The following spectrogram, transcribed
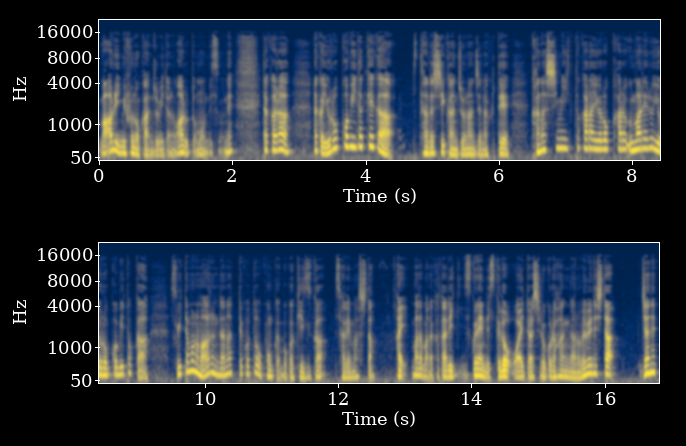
まあ、ある意味負の感情みたいなのもあると思うんですよね。だから、なんか喜びだけが正しい感情なんじゃなくて、悲しみとからよから生まれる喜びとか、そういったものもあるんだなってことを今回僕は気づかされました。はい。まだまだ語り少ないんですけど、お相手は白黒ハンガーのめめでした。じゃあね。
